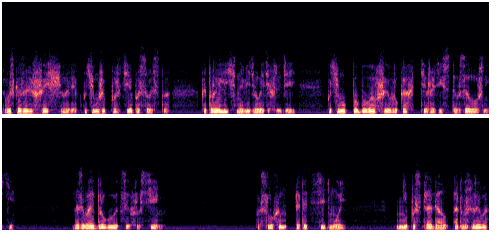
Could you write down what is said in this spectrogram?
Вы сказали шесть человек. Почему же партия посольства, которая лично видел этих людей, почему побывавшие в руках террористов заложники называют другую цифру — семь? По слухам, этот седьмой не пострадал от взрыва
